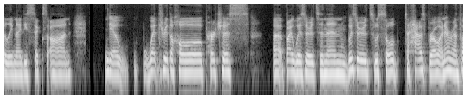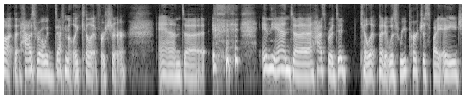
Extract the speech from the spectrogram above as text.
really 96 on, you know, went through the whole purchase uh, by Wizards, and then Wizards was sold to Hasbro, and everyone thought that Hasbro would definitely kill it for sure. And uh, in the end, uh, Hasbro did kill it, but it was repurchased by AEG,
